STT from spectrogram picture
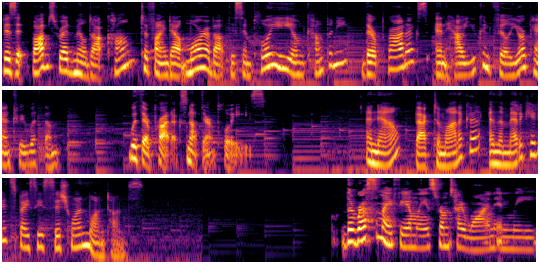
Visit bobsredmill.com to find out more about this employee owned company, their products, and how you can fill your pantry with them. With their products, not their employees. And now, back to Monica and the medicated spicy Sichuan wontons the rest of my family is from Taiwan and we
